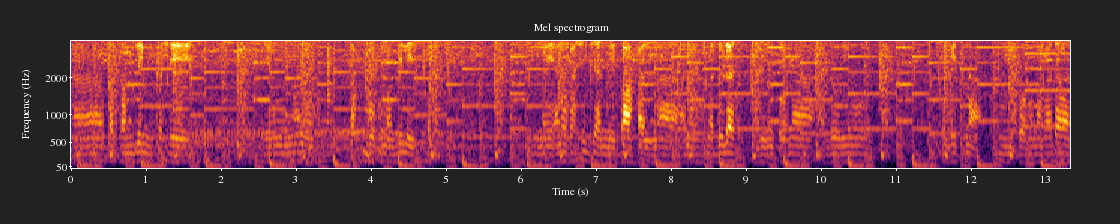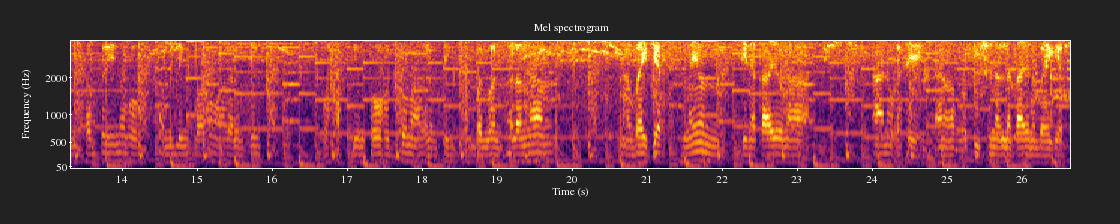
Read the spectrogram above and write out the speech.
na patambling kasi yung ano, takbo ko mabilis. Tapos may ano kasi dyan, may bakal na madulas. Yun po na ano yung sa gitna. Yun po ako nakadaan. Pag preno ko, tumbling po ako mga kalumping. Wasak yung tuhod ko mga kalumping. Ang baguhan pa lang ng na bikers. Ngayon, hindi na tayo na ano kasi ano, professional na tayo na bikers.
